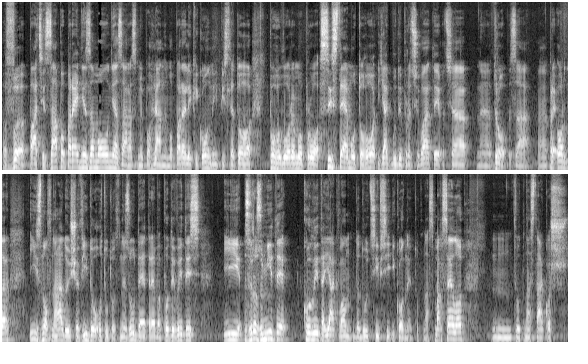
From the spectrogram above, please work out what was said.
в паці за попереднє замовлення. Зараз ми поглянемо перелік ікон, і після того поговоримо про систему того, як буде працювати оця е, дроп за е, преордер. І знов нагадую, що відео отут, от внизу, де треба подивитись і зрозуміти коли та як вам дадуть ці всі ікони. Тут у нас Марсело, тут у нас також,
